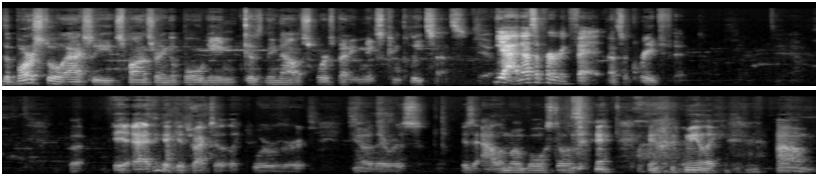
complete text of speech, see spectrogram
the Barstool actually sponsoring a bowl game because they now have sports betting makes complete sense. Yeah, that's a perfect fit. That's a great fit. But yeah, I think it gets back to like where we were, you know, there was is Alamo Bowl still a thing? you know what I mean? Like, um,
